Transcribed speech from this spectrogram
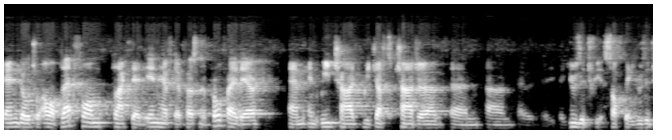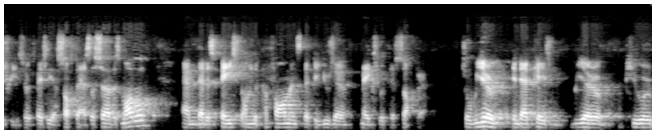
then go to our platform, plug that in, have their personal profile there, um, and we charge. We just charge a, um, um a, usage fee, a software usage fee. So it's basically a software as a service model, and that is based on the performance that the user makes with the software. So we are, in that case, we are a pure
